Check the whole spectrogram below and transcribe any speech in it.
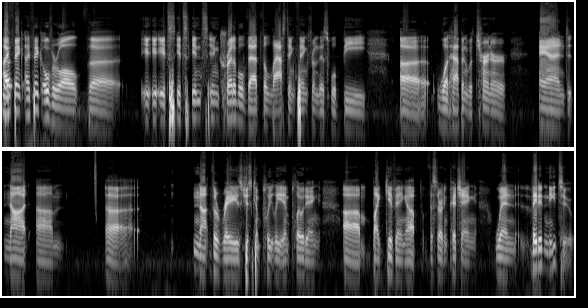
I think I think overall the it, it's it's it's incredible that the lasting thing from this will be uh, what happened with Turner, and not um, uh, not the Rays just completely imploding um, by giving up the starting pitching when they didn't need to.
